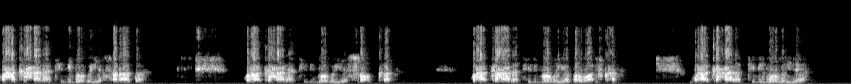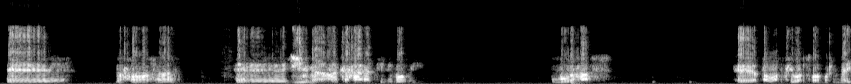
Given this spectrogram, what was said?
waxaa ka xaaraantinimoobaya salaada waxaa ka xaaraantinimoobaya soonka. Waxaa ka xaaraantinimoobaya dawaafka waxaa ka xaaraantinimoobaya muxuu ahaa jimaaca ka xaaraantinimoobaya umuurahaas dawaafkii waa soo marnay.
